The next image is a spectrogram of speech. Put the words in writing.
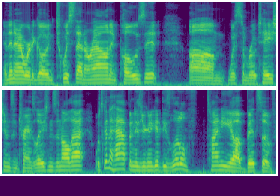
and then I were to go and twist that around and pose it um, with some rotations and translations and all that, what's going to happen is you're going to get these little tiny uh, bits of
